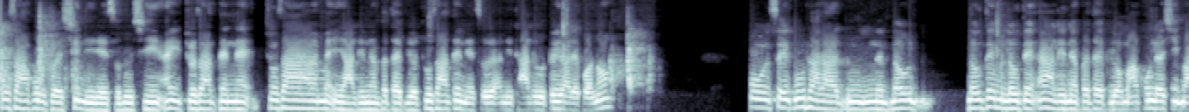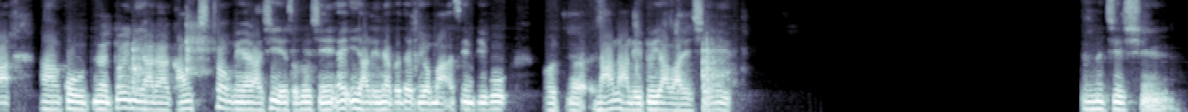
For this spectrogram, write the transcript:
စူးစမ်းဖို့အတွက်ရှိနေတယ်ဆိုလို့ရှိရင်အဲ့ဒီစူးစမ်းတဲ့နဲ့စူးစမ်းမယ့်အရာလေးနဲ့ပတ်သက်ပြီးတော့စူးစမ်းတဲ့နေဆိုတဲ့အနေအထားလေးကိုတွေ့ရတယ်ပေါ့နော်။ကိုယ်စိတ်ကူးထားတာလုံးလုံးသိမ့်မလုံးသိမ့်အဲ့အလေးနဲ့ပတ်သက်ပြီးတော့မှအခုလက်ရှိမှာအာကိုတွေးနေရတာခေါင်းထုတ်နေရတာရှိရဆိုလို့ရှိရင်အဲ့အရာလေးနဲ့ပတ်သက်ပြီးတော့မှအဆင်ပြေဖို့ဟိုလားလာလေးတွေ့ရပါတယ်ရှင်။ Magician Magician Queen of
